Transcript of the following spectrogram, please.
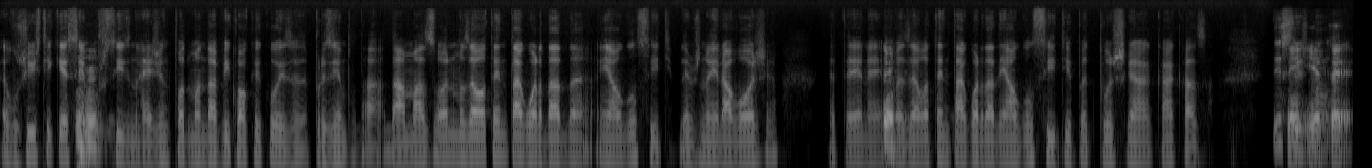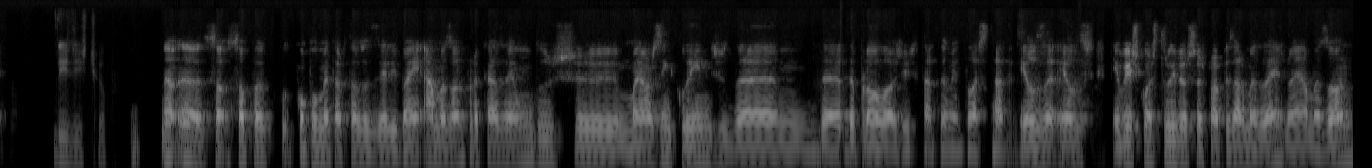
a logística é sempre uhum. preciso, né? a gente pode mandar vir qualquer coisa, por exemplo, da, da Amazon, mas ela tem de estar guardada em algum sítio. Podemos não ir à loja até, né? mas ela tem de estar guardada em algum sítio para depois chegar cá a casa. Sim, e não... até... Diz isto, desculpa. Não, só, só para complementar o que estavas a dizer, e bem, a Amazon, por acaso, é um dos uh, maiores inquilinos da, da, da Prologis, exatamente, lá está. Eles, eles, em vez de construir os seus próprios armazéns, não é? A Amazon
